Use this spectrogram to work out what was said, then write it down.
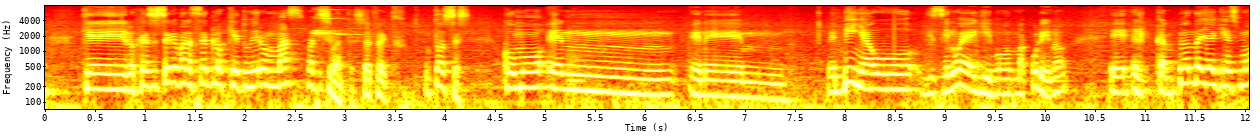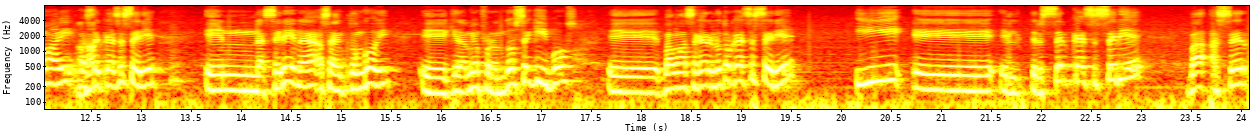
que los cabezas de serie van a ser los que tuvieron más participantes. Perfecto. Entonces, como en, en, em, en Viña hubo 19 equipos masculinos, eh, el campeón de allá, que es Moai, va a Ajá. ser cabeza de serie. En La Serena, o sea, en Tongoy, eh, que también fueron dos equipos, eh, vamos a sacar el otro cabeza de serie. Y el tercer cabeza de serie va a ser,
